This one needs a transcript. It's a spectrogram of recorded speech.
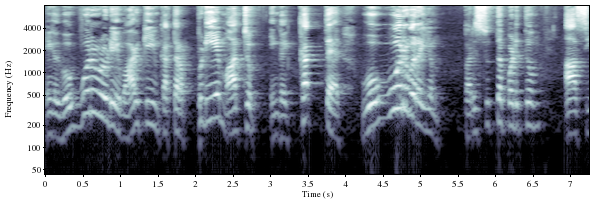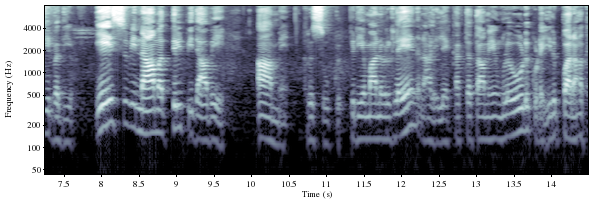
எங்கள் ஒவ்வொருவருடைய வாழ்க்கையும் கத்தர் அப்படியே மாற்றும். எங்கள் கத்தர் ஒவ்வொருவரையும் பரிசுத்தப்படுத்தும் ஆசீர்வதியும். இயேசுவின் நாமத்தில் பிதாவே ஆமே கிறிஸ்துக்குள் பிரியமானவர்களே இந்த நாளிலே கர்த்தர் தாமே உங்களோடு கூட இருப்பாராக.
